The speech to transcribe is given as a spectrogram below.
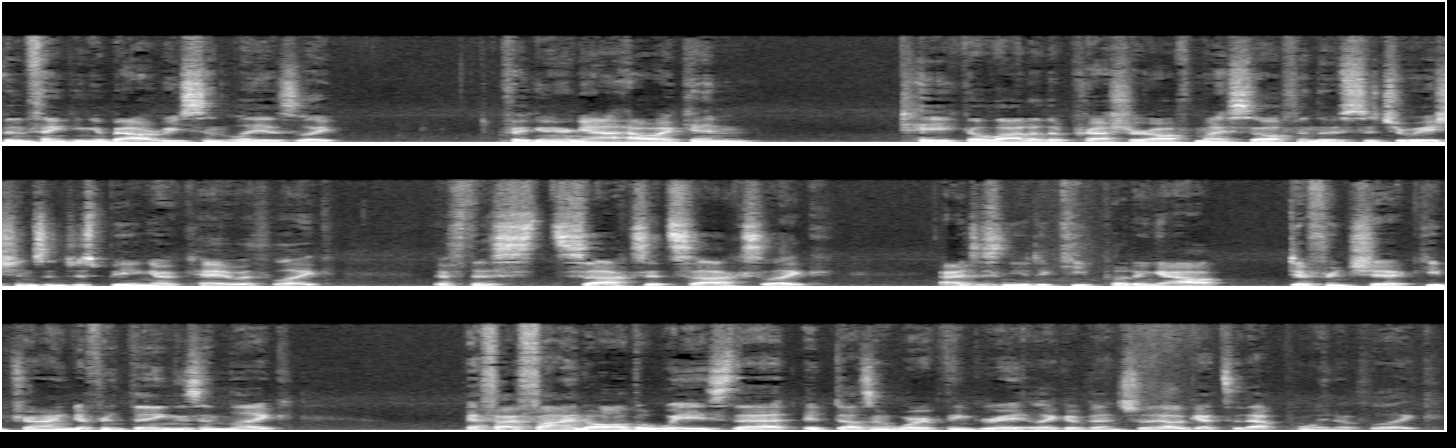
been thinking about recently is like figuring out how I can take a lot of the pressure off myself in those situations and just being okay with like if this sucks it sucks. Like I just need to keep putting out different shit keep trying different things and like if I find all the ways that it doesn't work then great. Like eventually I'll get to that point of like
